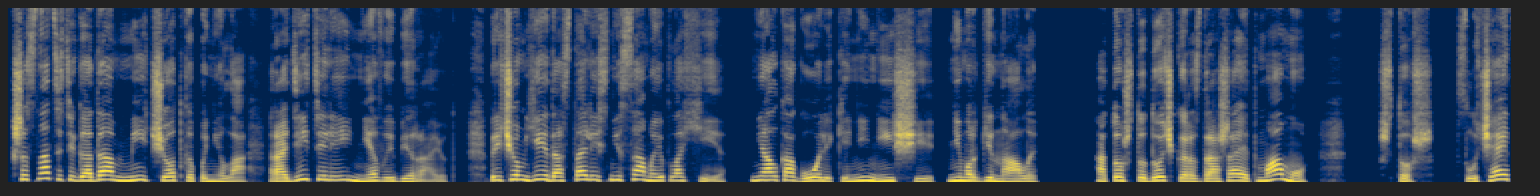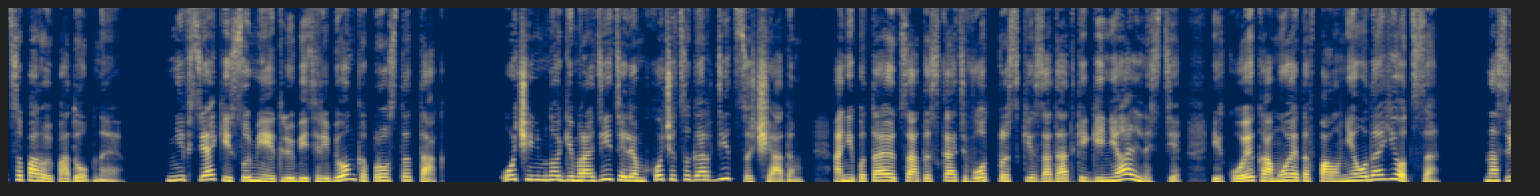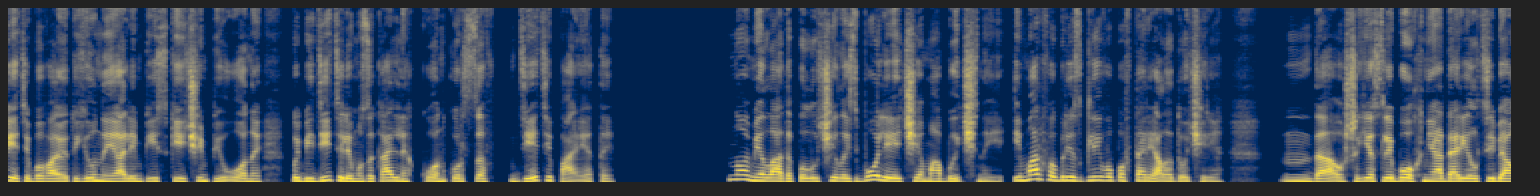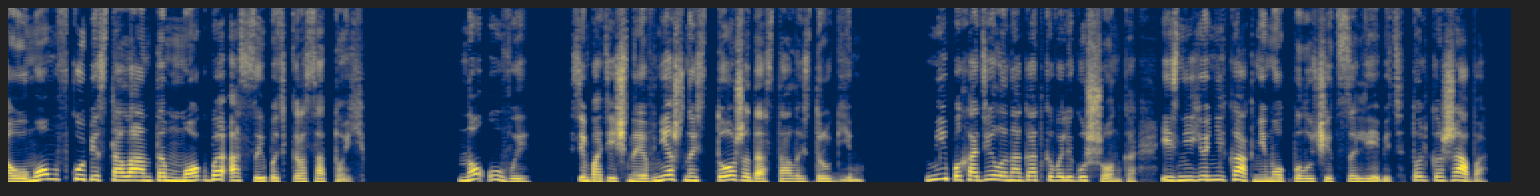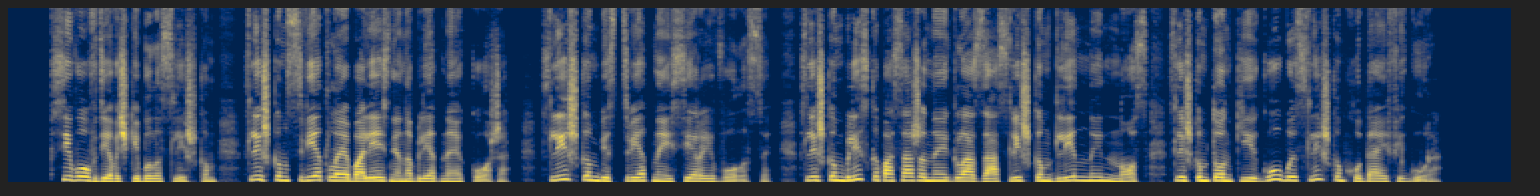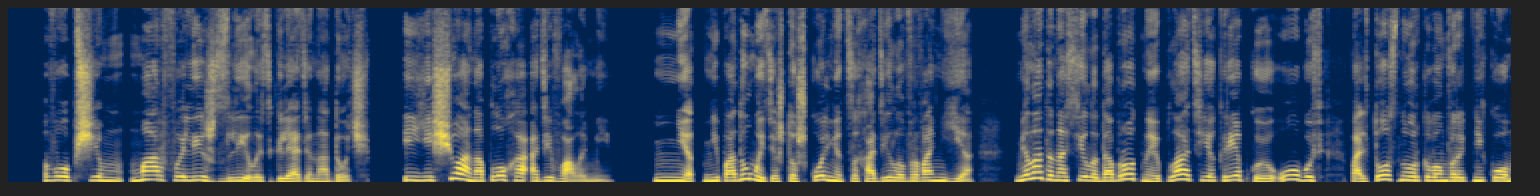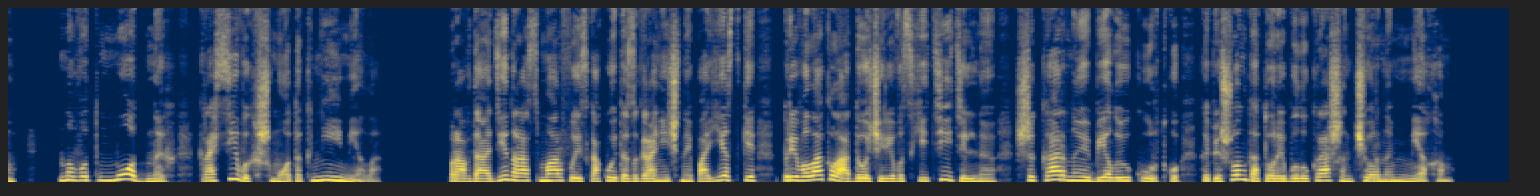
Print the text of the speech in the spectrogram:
К 16 годам Ми четко поняла, родителей не выбирают. Причем ей достались не самые плохие, ни алкоголики, ни нищие, ни маргиналы. А то, что дочка раздражает маму, что ж, Случается порой подобное. Не всякий сумеет любить ребенка просто так. Очень многим родителям хочется гордиться чадом. Они пытаются отыскать в отпрыске задатки гениальности, и кое-кому это вполне удается. На свете бывают юные олимпийские чемпионы, победители музыкальных конкурсов, дети-поэты. Но Милада получилась более чем обычной, и Марфа брезгливо повторяла дочери. Да уж, если Бог не одарил тебя умом в купе с талантом, мог бы осыпать красотой. Но, увы, симпатичная внешность тоже досталась другим. Ми походила на гадкого лягушонка, из нее никак не мог получиться лебедь, только жаба. Всего в девочке было слишком. Слишком светлая, болезненно-бледная кожа. Слишком бесцветные серые волосы. Слишком близко посаженные глаза. Слишком длинный нос. Слишком тонкие губы. Слишком худая фигура. В общем, Марфа лишь злилась, глядя на дочь. И еще она плохо одевала Ми. Нет, не подумайте, что школьница ходила в рванье. Милада носила добротные платья, крепкую обувь, пальто с норковым воротником но вот модных, красивых шмоток не имела. Правда, один раз Марфа из какой-то заграничной поездки приволокла дочери восхитительную, шикарную белую куртку, капюшон которой был украшен черным мехом.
